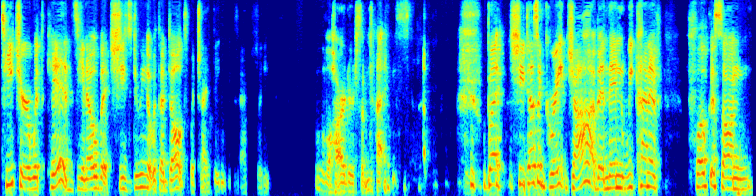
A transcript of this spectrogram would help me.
teacher with kids, you know, but she's doing it with adults, which I think is actually a little harder sometimes. but she does a great job, and then we kind of focus on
